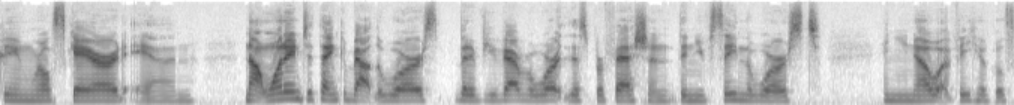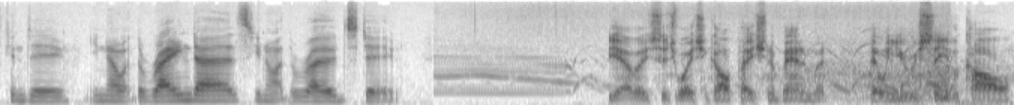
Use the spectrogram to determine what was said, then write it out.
being real scared and not wanting to think about the worst. But if you've ever worked this profession, then you've seen the worst and you know what vehicles can do. You know what the rain does, you know what the roads do. You have a situation called patient abandonment, that when you receive a call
